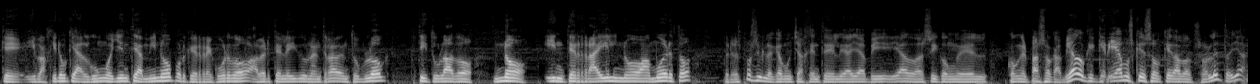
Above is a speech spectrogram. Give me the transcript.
que imagino que algún oyente a mí no, porque recuerdo haberte leído una entrada en tu blog titulado No, Interrail no ha muerto. Pero es posible que a mucha gente le haya pillado así con el, con el paso cambiado, que creíamos que eso quedaba obsoleto ya.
